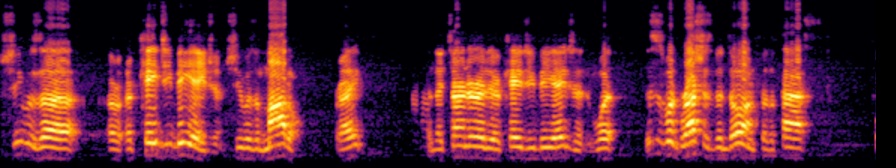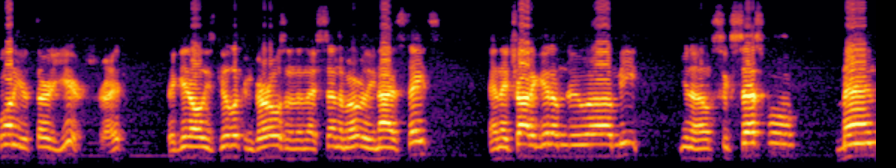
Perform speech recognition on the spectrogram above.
she was a, a, a KGB agent. She was a model, right? And they turned her into a KGB agent. What this is what Russia's been doing for the past twenty or thirty years, right? They get all these good-looking girls, and then they send them over to the United States, and they try to get them to uh, meet, you know, successful men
